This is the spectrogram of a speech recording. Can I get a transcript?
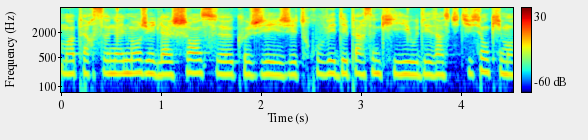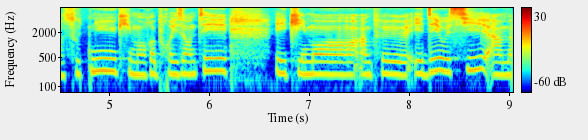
moi personnellement, j'ai eu de la chance que j'ai trouvé des personnes ou des institutions qui m'ont soutenu, qui m'ont représenté et qui m'ont un peu aidé aussi à me,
